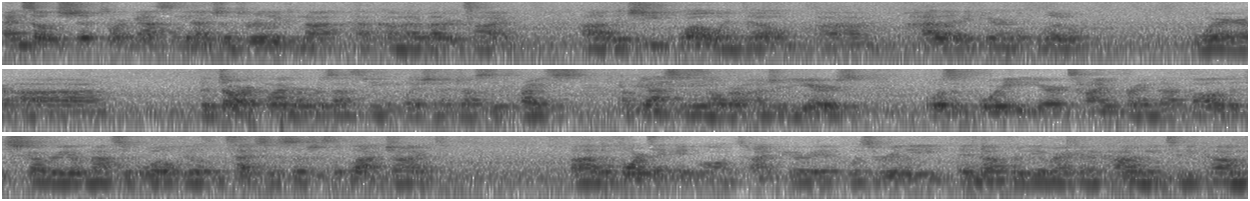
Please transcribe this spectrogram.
And so the shift toward gasoline engines really could not have come at a better time. Uh, the cheap oil window, um, highlighted here in the blue, where uh, the dark line represents the inflation-adjusted price of gasoline over 100 years, was a 40-year time frame that followed the discovery of massive oil fields in Texas, such as the Black Giant. Uh, the four-decade-long time period was really enough for the American economy to become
